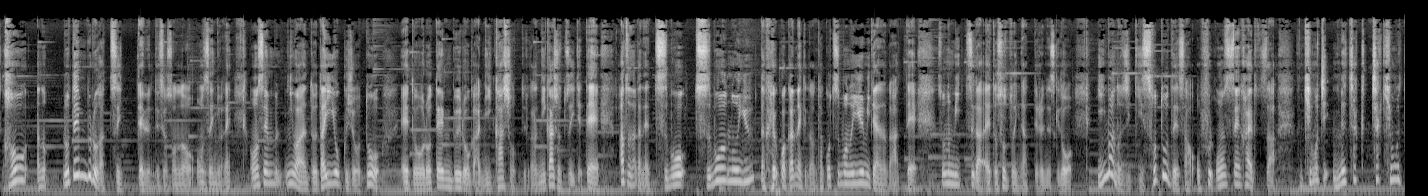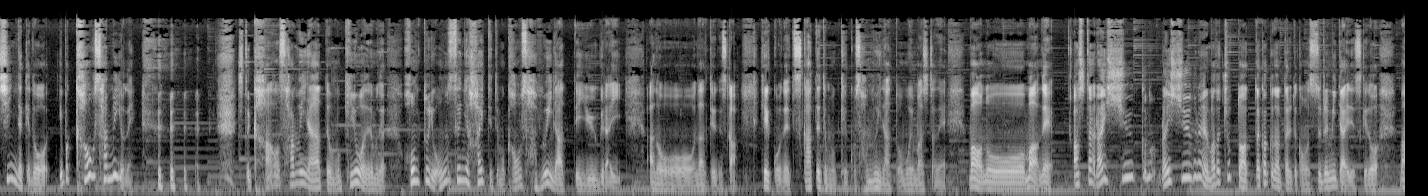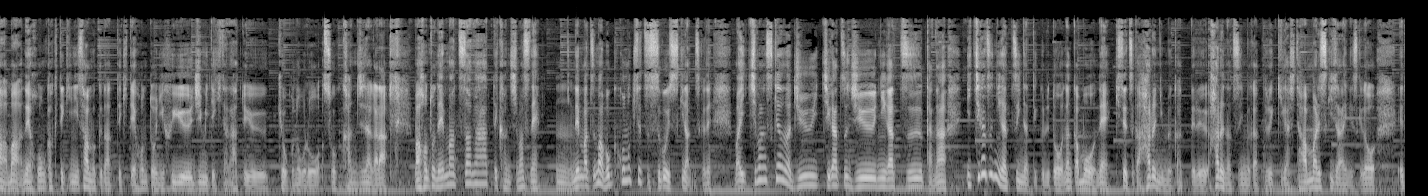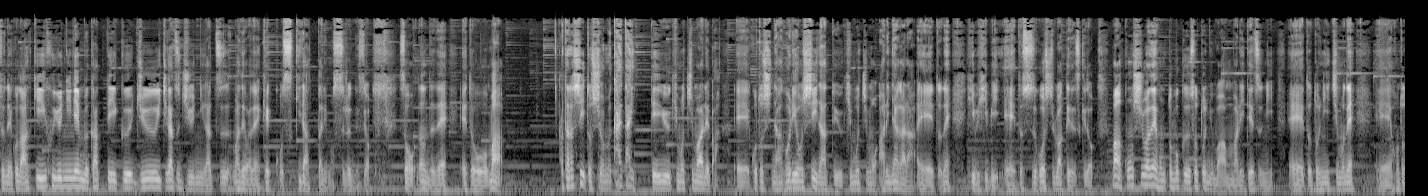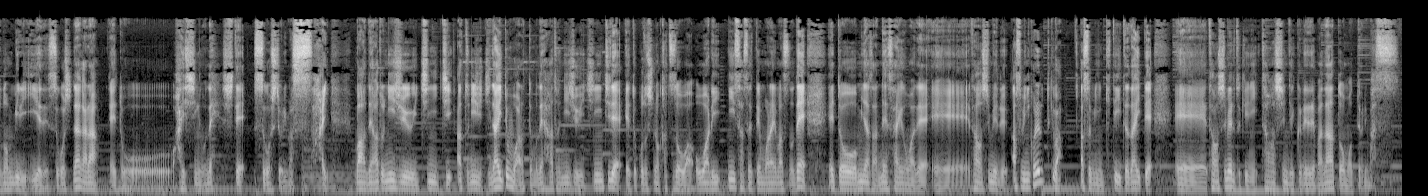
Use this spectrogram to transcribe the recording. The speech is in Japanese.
顔、あの、露天風呂がついてるんですよ、その温泉にはね。温泉には、大浴場と、えっ、と、露天風呂が2箇所っていうか、2箇所ついてて、あとなんかね、壺、壺の湯？なんかよくわかんないけど、タコ壺の湯みたいなのがあって、その3つが、えっ、と、外になってるんですけど、今の時期、外でさ、お風呂、温泉入るとさ、気持ち、めちゃくちゃ気持ちいいんだけど、やっぱ顔寒いよね。ちょっと顔寒いなって思う。昨日はね、でもね、本当に温泉に入ってても顔寒いなっていうぐらい、あのー、なんていうんですか。結構ね、使ってても結構寒いなと思いましたね。まああのー、まあね、明日、来週かな？来週ぐらいはまたちょっと暖かくなったりとかもするみたいですけど、まあまあね、本格的に寒くなってきて、本当に冬地味てきたなという今日この頃をすごく感じながら、まあ本当年末だなって感じしますね。うん、年末、まあ僕この季節すごい好きなんですけどね。まあ一番好きなのは11月、12月かな。1月、2月になってくると、なんかもうね、季節が春に向かってる、春夏に向かってる気がしてあんまり好きじゃないんですけど、えっとね、この秋冬にね、向かっていく11月、12月まではね、結構好きだったりもするんですよ。そう。なのでね、えっと、まあ、新しい年を迎えたいっていう気持ちもあれば、えー、今年名残惜しいなという気持ちもありながら、えっ、ー、とね、日々日々、えっ、ー、と、過ごしてるわけですけど、まあ今週はね、ほんと僕、外にもあんまり出ずに、えっ、と、土日もね、えー、ほんとのんびり家で過ごしながら、えっ、と、配信をね、して過ごしております。はい。まあね、あと21日、あと21泣いても笑ってもね、あと21日で、えっと、今年の活動は終わりにさせてもらいますので、えっと、皆さんね、最後まで、えー、楽しめる、遊びに来れるときは、遊びに来ていただいて、えー、楽しめるときに楽しんでくれればなと思っております。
